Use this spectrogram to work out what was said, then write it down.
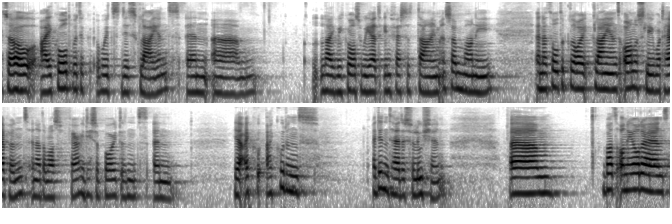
So I called with with this client, and um, like because we had invested time and some money, and I told the client honestly what happened, and that I was very disappointed, and yeah, I, I couldn't I didn't have a solution. Um, but on the other hand,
